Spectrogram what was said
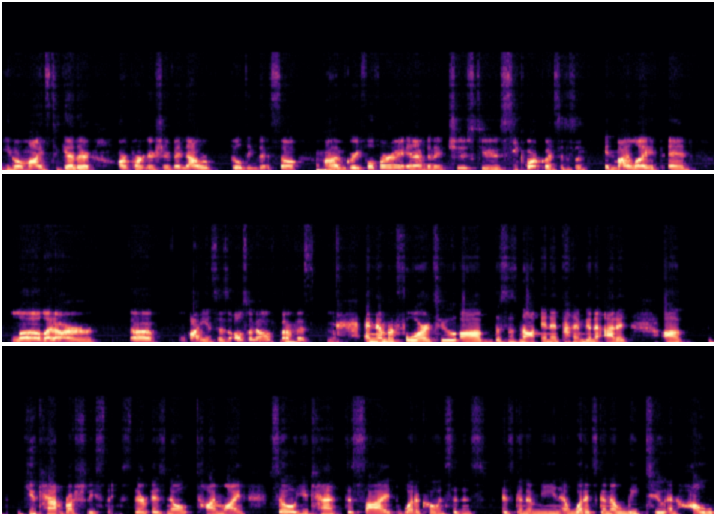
you know minds together our partnership and now we're building this so mm-hmm. i'm grateful for it and i'm going to choose to seek more coincidences in my life and l- let our uh, audiences also know about mm-hmm. this and number four too um, this is not in it but i'm going to add it uh, you can't rush these things. There is no timeline. So you can't decide what a coincidence is going to mean and what it's going to lead to and how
